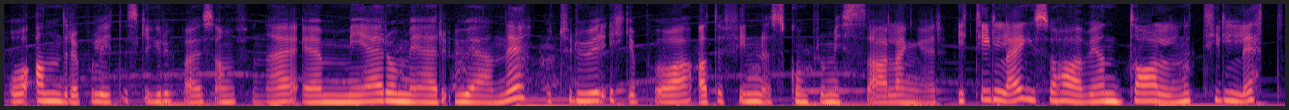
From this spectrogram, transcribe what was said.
og andre politiske grupper i samfunnet er mer og mer uenige, og tror ikke på at det finnes kompromisser lenger. I tillegg så har vi en dalende tillit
